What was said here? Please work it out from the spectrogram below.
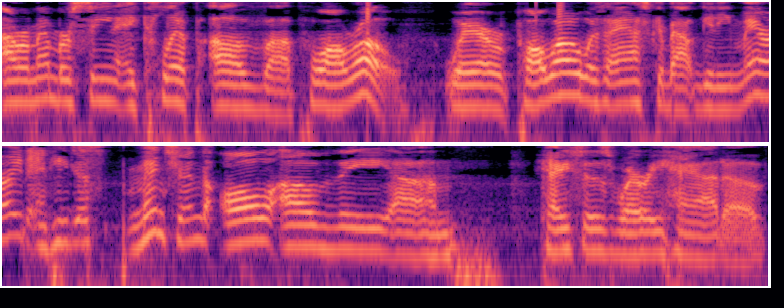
I remember seeing a clip of uh, Poirot where Poirot was asked about getting married, and he just mentioned all of the um, cases where he had of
